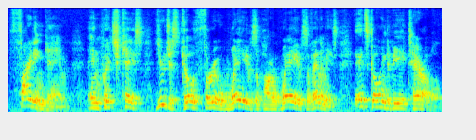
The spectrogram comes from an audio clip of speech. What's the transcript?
fighting game in which case you just go through waves upon waves of enemies. It's going to be terrible.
